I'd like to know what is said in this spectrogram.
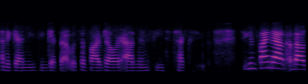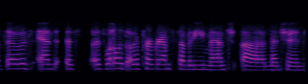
And again, you can get that with a $5 admin fee to TechSoup. So you can find out about those and as, as well as other programs. Somebody men uh, mentioned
